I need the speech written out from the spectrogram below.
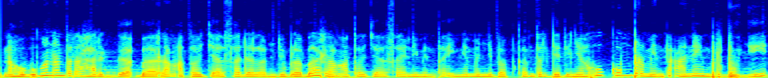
Nah, hubungan antara harga barang atau jasa dalam jumlah barang atau jasa yang diminta ini menyebabkan terjadinya hukum permintaan yang berbunyi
